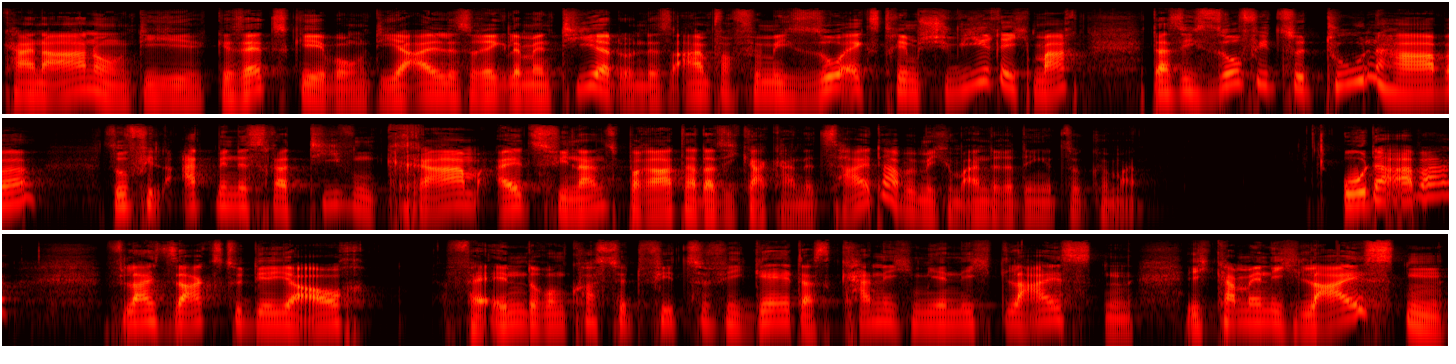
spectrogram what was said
keine Ahnung, die Gesetzgebung, die ja alles reglementiert und es einfach für mich so extrem schwierig macht, dass ich so viel zu tun habe, so viel administrativen Kram als Finanzberater, dass ich gar keine Zeit habe, mich um andere Dinge zu kümmern. Oder aber, vielleicht sagst du dir ja auch, Veränderung kostet viel zu viel Geld, das kann ich mir nicht leisten. Ich kann mir nicht leisten,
